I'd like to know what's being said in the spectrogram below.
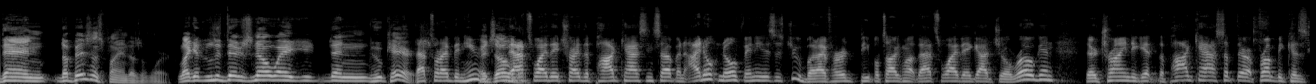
Then the business plan doesn't work. Like, it, there's no way. You, then who cares? That's what I've been hearing. It's over. That's why they tried the podcasting stuff, and I don't know if any of this is true, but I've heard people talking about that's why they got Joe Rogan. They're trying to get the podcast up there up front because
